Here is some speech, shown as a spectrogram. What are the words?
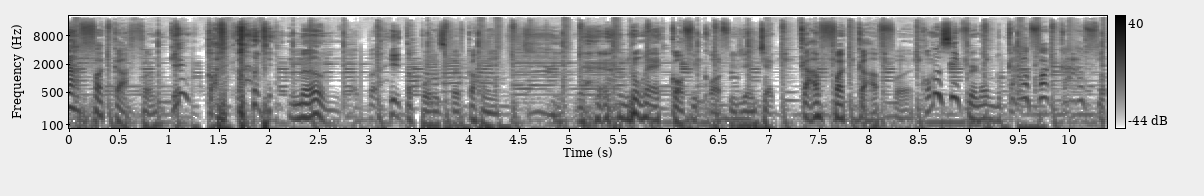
cafa cafa. Quê? Não, eita porra, isso vai ficar ruim. Não é coffee coffee, gente, é cafa cafa. Como assim, Fernando? Cafa cafa.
